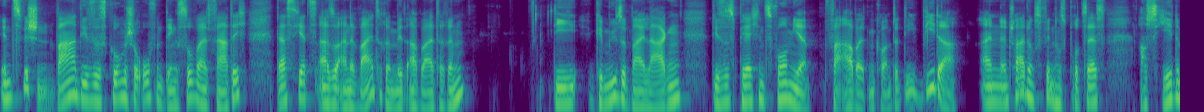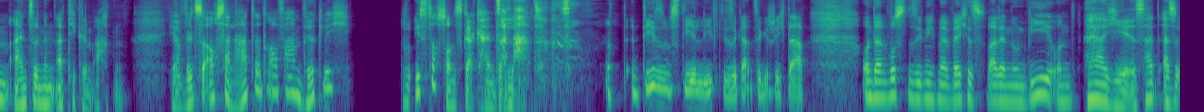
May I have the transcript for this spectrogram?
Inzwischen war dieses komische Ofending so weit fertig, dass jetzt also eine weitere Mitarbeiterin die Gemüsebeilagen dieses Pärchens vor mir verarbeiten konnte, die wieder einen Entscheidungsfindungsprozess aus jedem einzelnen Artikel machten. Ja, willst du auch Salate drauf haben, wirklich? Du isst doch sonst gar keinen Salat. Und in diesem Stil lief diese ganze Geschichte ab. Und dann wussten sie nicht mehr, welches war denn nun wie. Und herrje, es hat also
